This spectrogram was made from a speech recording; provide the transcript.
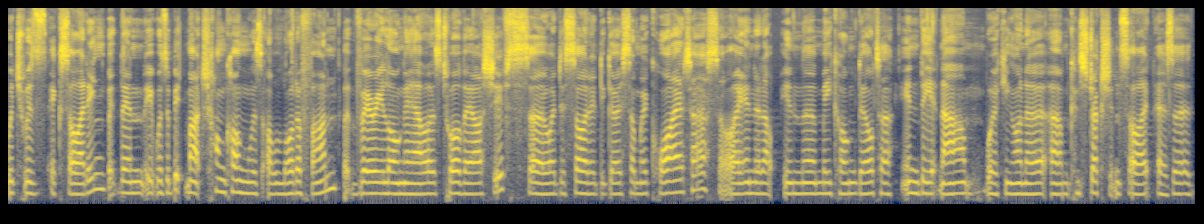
which was exciting. But then it was a bit much. Hong Kong was a lot of fun, but very long hours, 12 hour shifts. So I decided to go somewhere quieter. So I ended up in the Mekong Delta in Vietnam, working on a um, construction site as a,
